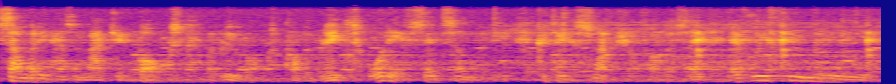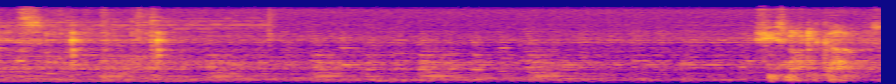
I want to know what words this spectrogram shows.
somebody has a magic box, a blue box probably, what if, said somebody, could take a snapshot of her, say, every few million years? She's not a ghost.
